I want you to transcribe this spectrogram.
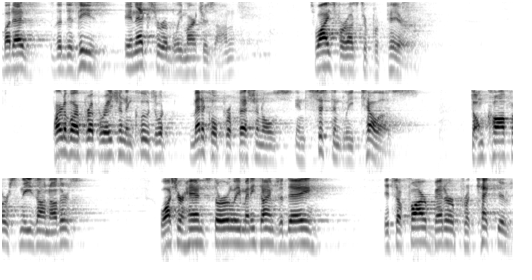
but as the disease inexorably marches on, it's wise for us to prepare. Part of our preparation includes what medical professionals insistently tell us don't cough or sneeze on others. Wash your hands thoroughly many times a day. It's a far better protective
